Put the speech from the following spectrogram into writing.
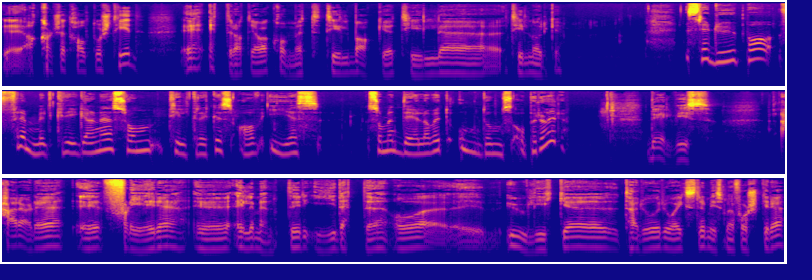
Eh, kanskje et halvt års tid etter at jeg var kommet tilbake til, til Norge. Ser du på fremmedkrigerne som tiltrekkes av IS som en del av et ungdomsopprør? Delvis. Her er det eh, flere eh, elementer i dette, og eh, ulike terror- og ekstremismeforskere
